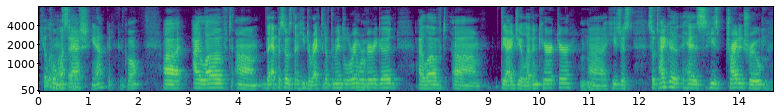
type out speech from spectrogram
Killer cool mustache. Yeah, good, good call. Uh, I loved um, the episodes that he directed of The Mandalorian Mm-hmm. were very good. I loved um, the IG Eleven character. Mm-hmm. Uh, he's just so Taika has he's tried and true.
